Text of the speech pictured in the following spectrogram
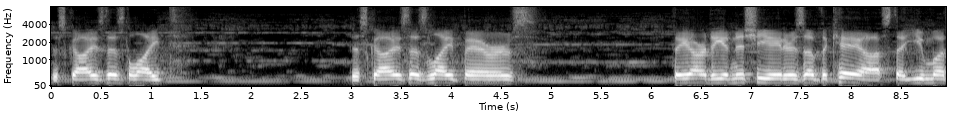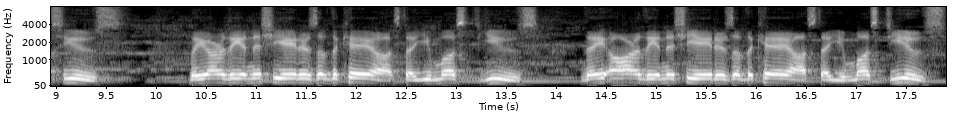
Disguised as light, disguised as light bearers. They are the initiators of the chaos that you must use. They are the initiators of the chaos that you must use. They are the initiators of the chaos that you must use.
